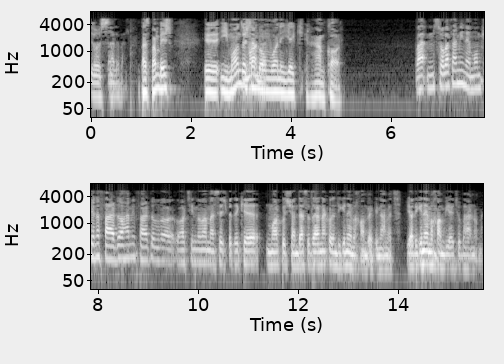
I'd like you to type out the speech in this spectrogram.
درسته. بله بله. پس من بهش ایمان داشتم ایمان به. عنوان یک همکار. و صحبت هم اینه ممکنه فردا همین فردا با- آرتین به من مسیج بده که مارکوس جان دست در نکنه دیگه نمی‌خوام ببینمت. یا دیگه نمی‌خوام بیای تو برنامه.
